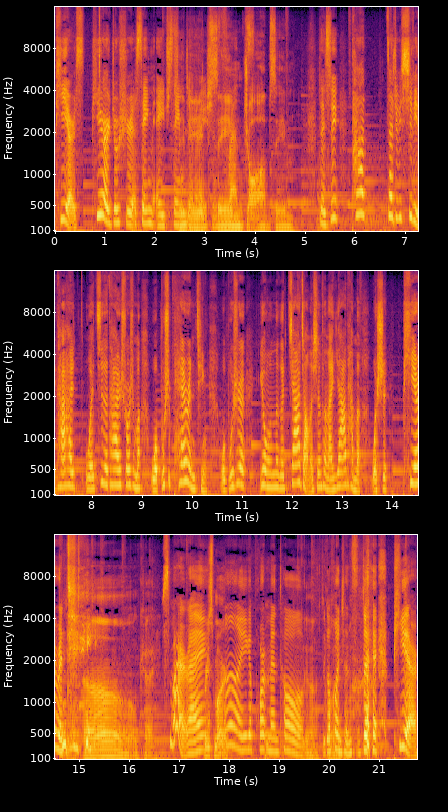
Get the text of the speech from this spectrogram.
peers，peer 就是 same age, same, generation same。job, same. 对，所以他在这个戏里，他还我记得他还说什么，我不是 parenting，我不是用那个家长的身份来压他们，我是 parenting。Oh, okay. smart right Pretty smart. 嗯，一个 portmanteau，、这个混成词对 peer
